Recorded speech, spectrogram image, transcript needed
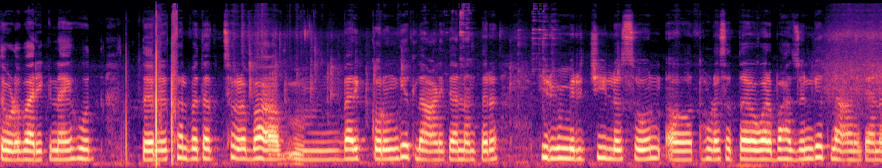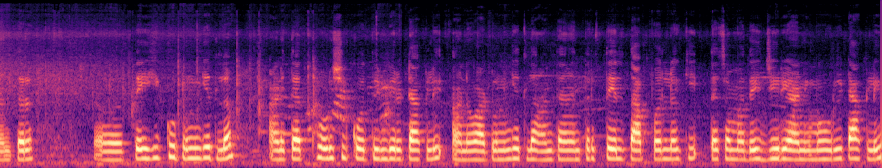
तेवढं बारीक नाही होत. तर खलबत्त्यात सगळं बा बारीक करून घेतलं आणि त्यानंतर हिरवी मिरची लसूण थोडंसं तव्यावर भाजून घेतला आणि त्यानंतर तेही कुटून घेतलं आणि त्यात थोडीशी कोथिंबीर टाकली आणि वाटून घेतलं आणि त्यानंतर तेल तापवलं की त्याच्यामध्ये जिरे आणि मोहरी टाकली.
